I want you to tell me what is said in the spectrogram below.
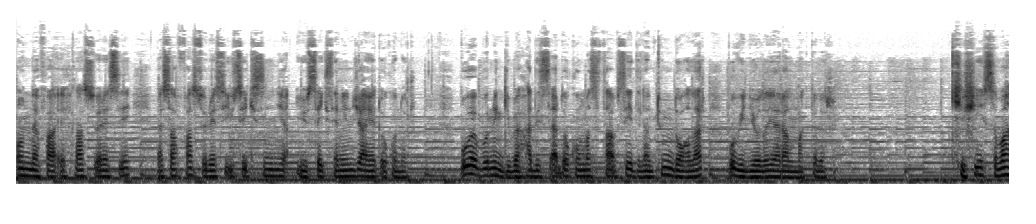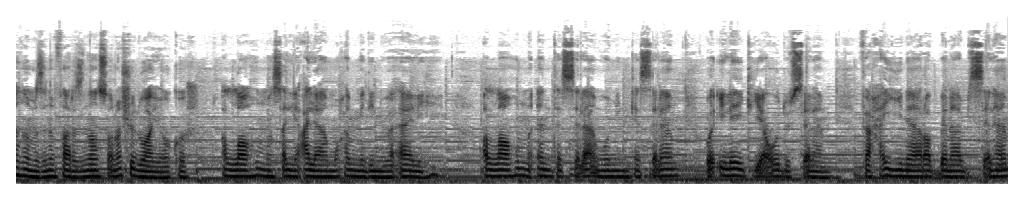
10 defa İhlas suresi ve Saffat suresi 180. 180. ayet okunur. Bu ve bunun gibi hadislerde okunması tavsiye edilen tüm dualar bu videoda yer almaktadır. Kişi sabah namazının farzından sonra şu duayı okur. Allahümme salli ala Muhammedin ve alihi. Allahümme entes selam ve minkes selam ve ileyke ya'udus selam. Fehayyina Rabbena bis selam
